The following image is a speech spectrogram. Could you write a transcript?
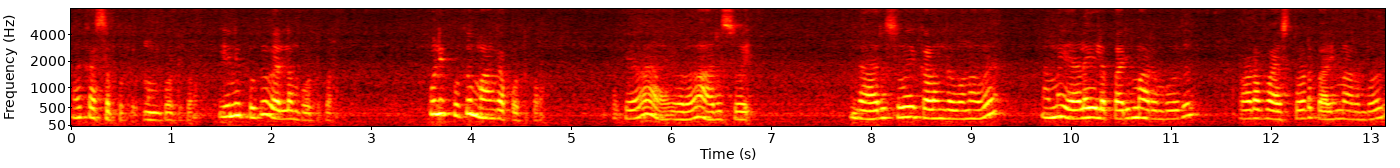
அது கசப்புக்கு நம்ம போட்டுக்கிறோம். இனிப்புக்கு வெல்லம் போட்டுக்கிறோம். புளிப்புக்கு மாங்காய் போட்டுக்கிறோம். ஓகேவா? இவ்வளோ தான் அறுசுவை. இந்த அறுசுவை கலந்த உணவை நம்ம இலையில பரிமாறும்போது வடை பாயசத்தோடு பரிமாறும்போது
